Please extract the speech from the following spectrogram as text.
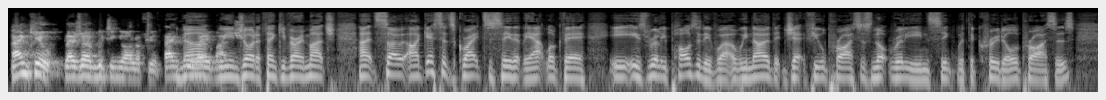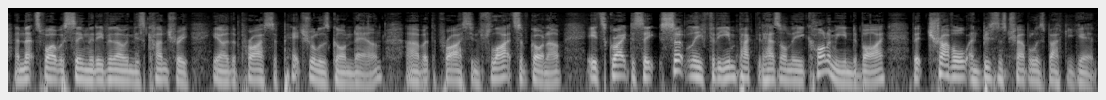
Thank you. Pleasure meeting all of you. Thank no, you very much. We enjoyed it. Thank you very much. Uh, so I guess it's great to see that the outlook there is really positive. Well, we know that jet fuel prices not really in sync with the crude oil prices, and that's why we're seeing that even though in this country, you know, the price of petrol has gone down, uh, but the price in flights have gone up. It's great to see, certainly for the impact it has on the economy in Dubai, that travel and business travel is back again.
